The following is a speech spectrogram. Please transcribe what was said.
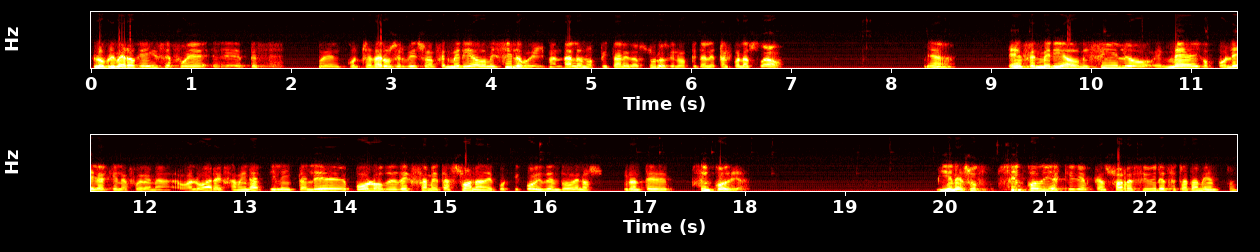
lo primero que hice fue, eh, contratar un servicio de enfermería a domicilio, porque mandarla a un hospital era absurdo, si los hospitales están colapsados. ¿Ya? Enfermería a domicilio, médicos, colegas que la fueran a evaluar, a examinar, y le instalé bolos de dexametasona, de corticoide endovenoso, durante cinco días. Y en esos cinco días que ella alcanzó a recibir ese tratamiento,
